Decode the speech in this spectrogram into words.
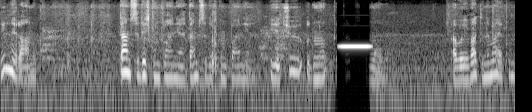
вільний ранок. Там сидить компанія, там сидить компанія. І я чую одну мову. А воювати немає кому.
